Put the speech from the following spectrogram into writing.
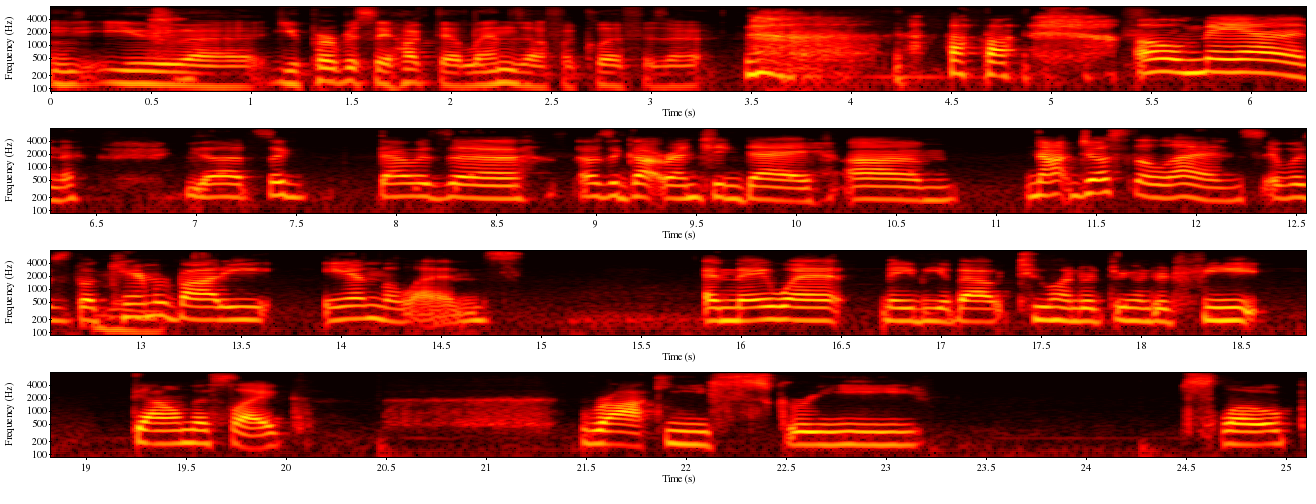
and you uh, you purposely hucked a lens off a cliff. Is that? oh man, yeah, that's a that was a that was a gut wrenching day. Um, not just the lens; it was the camera body and the lens, and they went maybe about 200, 300 feet down this like rocky, scree slope,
